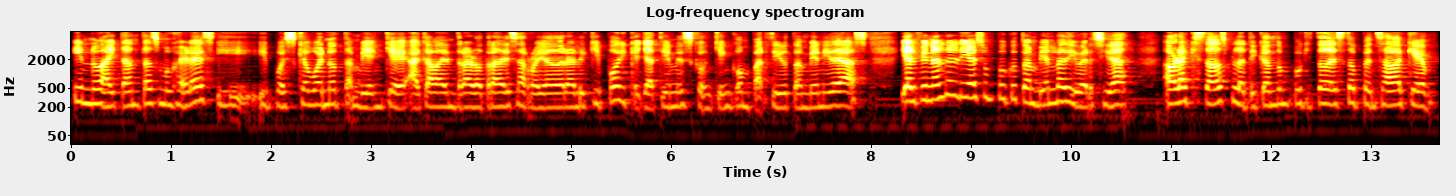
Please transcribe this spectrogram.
y no hay tantas mujeres y, pues qué bueno también que acaba de entrar otra desarrolladora al equipo y que ya tienes con quien compartir también ideas. Y al final del día es un poco también la diversidad. Ahora que estabas platicando un poquito de esto pensaba que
